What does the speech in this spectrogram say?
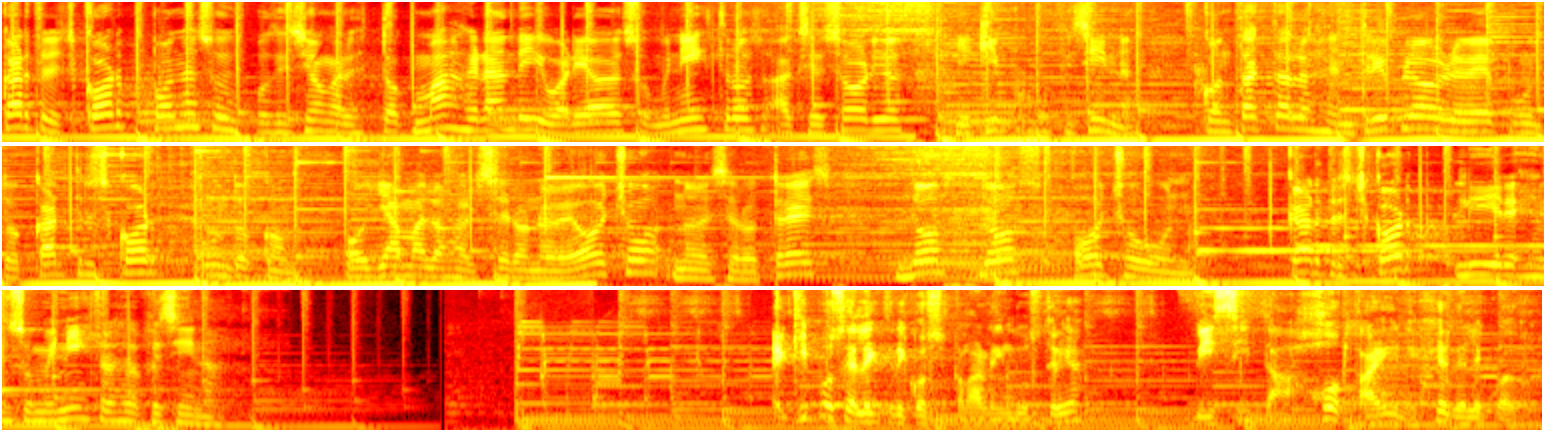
Cartridge Corp pone a su disposición el stock más grande y variado de suministros, accesorios y equipos de oficina. Contáctalos en www.cartridgecorp.com o llámalos al 098-903-2281. Cartridge Corp, líderes en suministros de oficina. Equipos eléctricos para la industria. Visita JNG del Ecuador.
